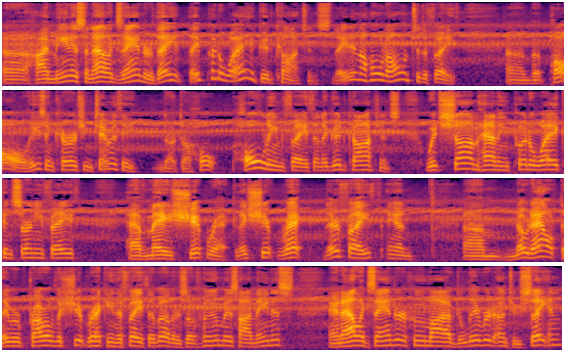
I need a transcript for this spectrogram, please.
uh, Hymenaeus and Alexander, they they put away a good conscience. They didn't hold on to the faith. Uh, but Paul, he's encouraging Timothy to, to hold, holding faith and a good conscience, which some, having put away concerning faith, have made shipwreck. They shipwrecked their faith, and um, no doubt they were probably shipwrecking the faith of others, of whom is Hymenaeus and Alexander, whom I have delivered unto Satan,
